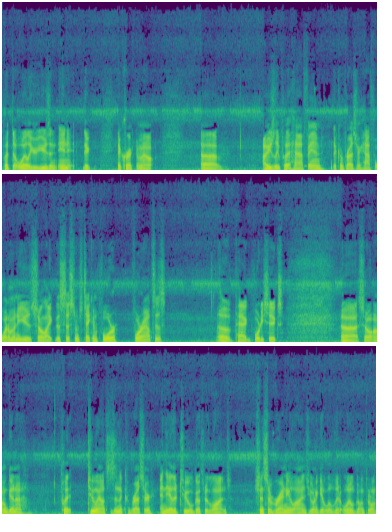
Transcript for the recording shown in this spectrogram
put the oil you're using in it the, the correct amount. Uh, I usually put half in the compressor half of what I'm going to use. So like this system's taking four four ounces of PAG 46 uh, so I'm gonna put two ounces in the compressor and the other two will go through the lines. Since they're brand new lines you want to get a little bit of oil going through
